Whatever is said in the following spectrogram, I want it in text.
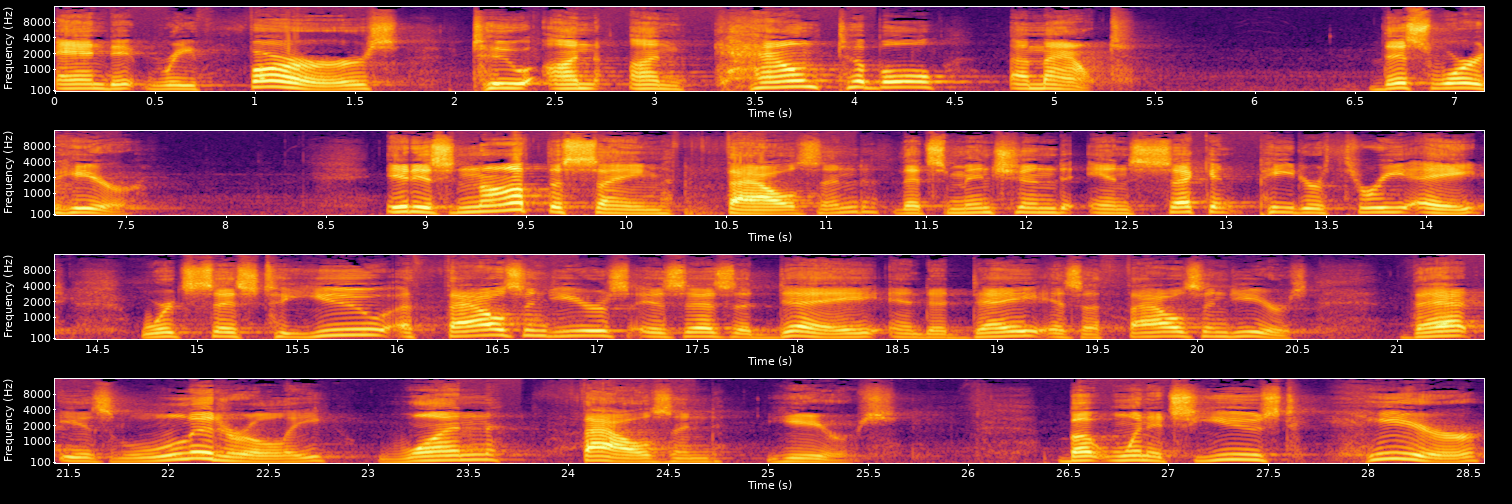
and it refers to an uncountable amount. This word here. It is not the same thousand that's mentioned in 2 Peter 3 8, where it says, To you a thousand years is as a day, and a day is a thousand years. That is literally 1,000 years. But when it's used here,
